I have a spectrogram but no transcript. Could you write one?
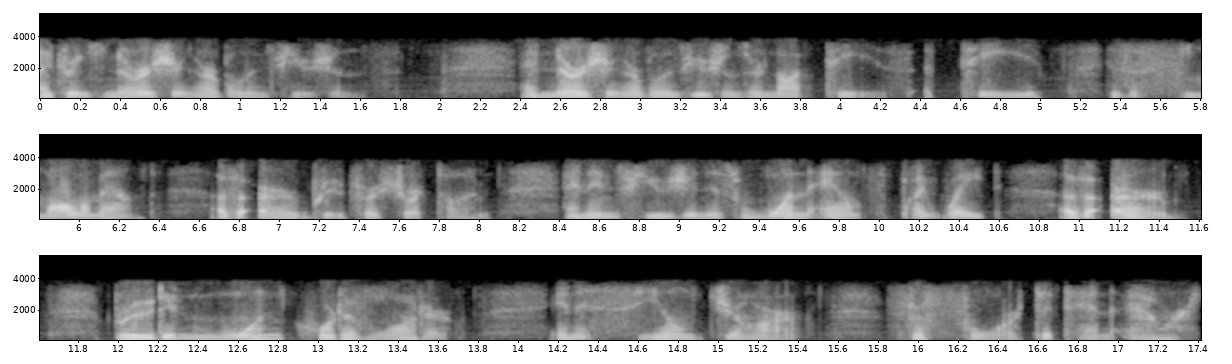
I drink nourishing herbal infusions. And nourishing herbal infusions are not teas. A tea is a small amount of herb brewed for a short time. An infusion is one ounce by weight of herb brewed in one quart of water in a sealed jar for four to ten hours.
